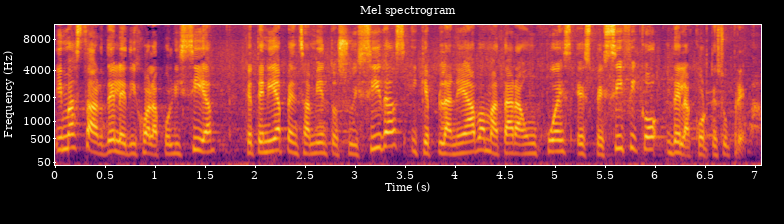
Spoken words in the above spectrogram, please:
y más tarde le dijo a la policía que tenía pensamientos suicidas y que planeaba matar a un juez específico de la Corte Suprema.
